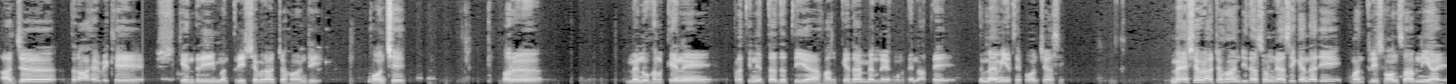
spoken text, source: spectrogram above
ਅੱਜ ਦਰਾਹੇ ਵਿਖੇ ਕੇਂਦਰੀ ਮੰਤਰੀ ਸ਼ਿਵਰਾਜ ਚੌਹਾਨ ਜੀ ਪਹੁੰਚੇ ਔਰ ਮੈਨੂੰ ਹਲਕੇ ਨੇ ਪ੍ਰਤੀਨਿਧਤਾ ਦਿੱਤੀ ਆ, ਹਲਕੇ ਦਾ ਐਮਐਲਏ ਹੋਣ ਦੇ ਨਾਤੇ ਤੇ ਮੈਂ ਵੀ ਇੱਥੇ ਪਹੁੰਚਿਆ ਸੀ। ਮੈਂ ਸ਼ਿਵਰਾਜ ਚੌਹਾਨ ਜੀ ਦਾ ਸੁਣ ਰਿਹਾ ਸੀ, ਕਹਿੰਦਾ ਜੀ, ਮੰਤਰੀ ਸੋਹਣ ਸਾਹਿਬ ਨਹੀਂ ਆਏ।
